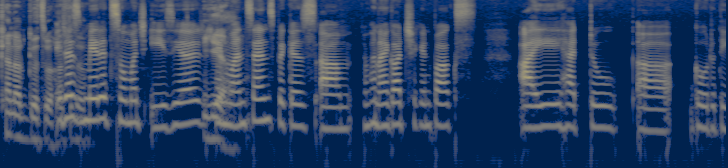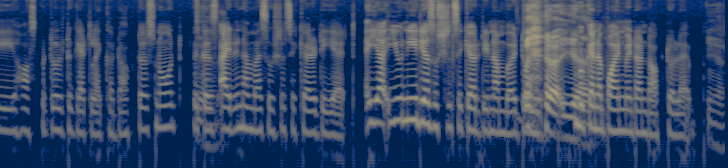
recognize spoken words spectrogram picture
cannot go to a hospital. It has made it so much easier Yeah. in one sense because um, when I got chickenpox, I had to uh, go to the hospital to get like a doctor's note because I didn't have my social security yet. Yeah, you need your social security number to yeah. book an appointment on Doctolib. yeah.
